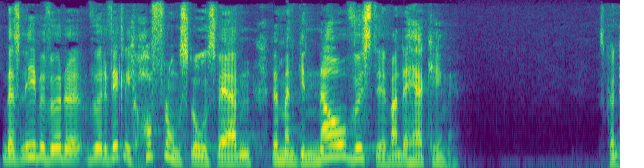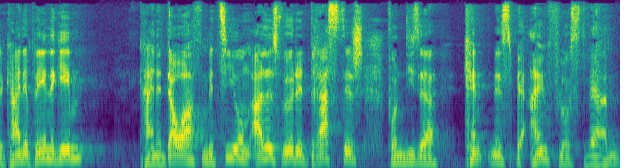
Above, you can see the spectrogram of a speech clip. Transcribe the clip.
Und das Leben würde, würde wirklich hoffnungslos werden, wenn man genau wüsste, wann der Herr käme. Es könnte keine Pläne geben, keine dauerhaften Beziehungen. Alles würde drastisch von dieser Kenntnis beeinflusst werden.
